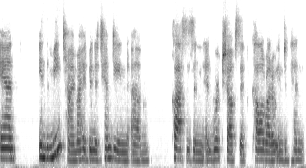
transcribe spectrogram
And in the meantime, I had been attending um, classes and, and workshops at Colorado Independent,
